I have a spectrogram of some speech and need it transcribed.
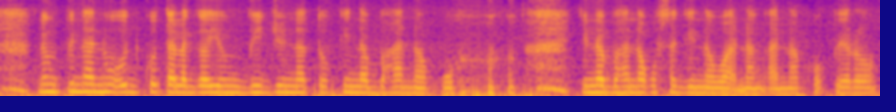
nung pinanood ko talaga yung video na to, kinabahan ako. kinabahan ako sa ginawa ng anak ko. Pero,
